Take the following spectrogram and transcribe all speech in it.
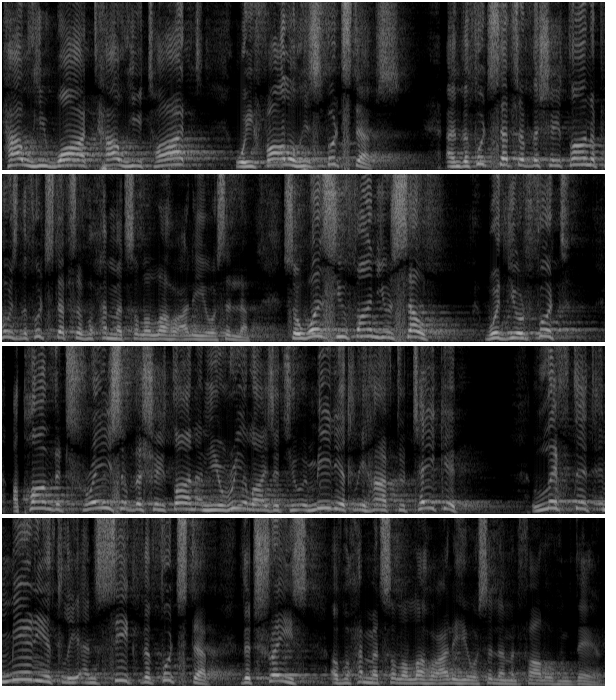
how he walked, how he taught. We follow his footsteps. And the footsteps of the shaitan oppose the footsteps of Muhammad sallallahu alayhi wasallam. So once you find yourself with your foot upon the trace of the shaitan and you realize it, you immediately have to take it Lift it immediately and seek the footstep, the trace of Muhammad sallallahu alaihi wasallam and follow him there.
